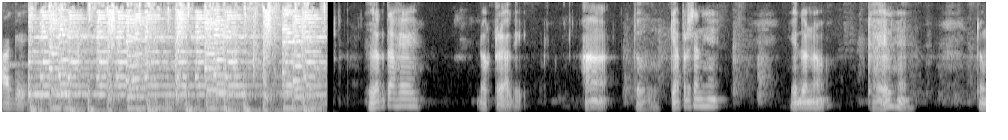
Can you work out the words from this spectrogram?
आगे। लगता है डॉक्टर आ गए हाँ तो क्या परेशानी है? ये दोनों घायल हैं। तुम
